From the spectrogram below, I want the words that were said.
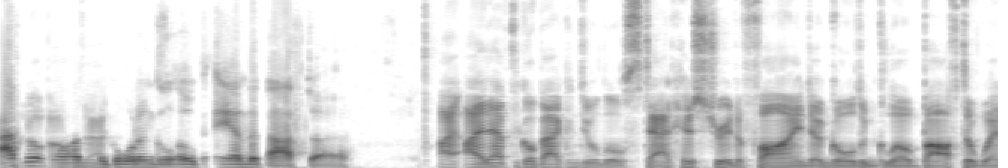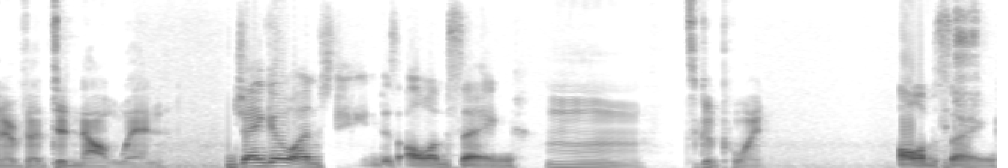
After it won the Golden Globe and the BAFTA. I, I'd have to go back and do a little stat history to find a Golden Globe BAFTA winner that did not win. Django Unchained is all I'm saying. Hmm, it's a good point. All I'm saying.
